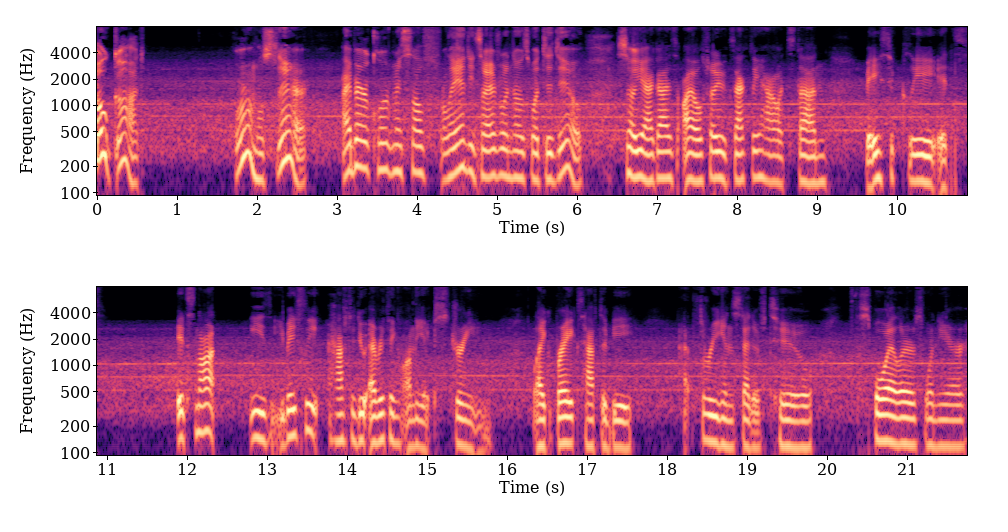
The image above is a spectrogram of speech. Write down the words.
Oh god! We're almost there. I better record myself for landing so everyone knows what to do. So yeah, guys, I'll show you exactly how it's done. Basically, it's it's not easy. You basically have to do everything on the extreme. Like brakes have to be at 3 instead of 2. Spoilers when you're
